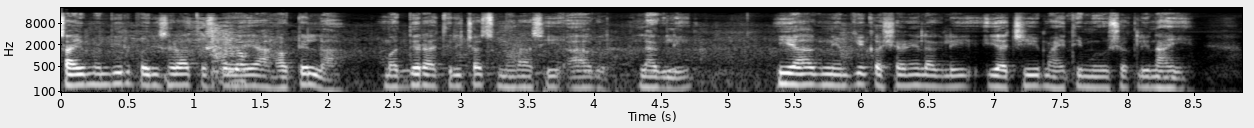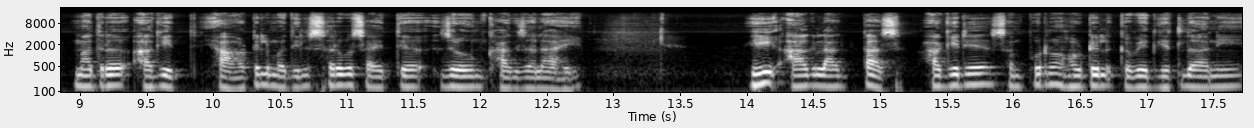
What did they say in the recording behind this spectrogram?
साई मंदिर परिसरात असलेल्या या हॉटेलला मध्यरात्रीच्या सुमारास ही आग लागली. ही आग नेमकी कशाने लागली याची माहिती मिळू शकली नाही. मात्र आगीत या हॉटेलमधील सर्व साहित्य जळून खाक झालं आहे. ही आग लागताच आगीने संपूर्ण हॉटेल कवेत घेतलं आणि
